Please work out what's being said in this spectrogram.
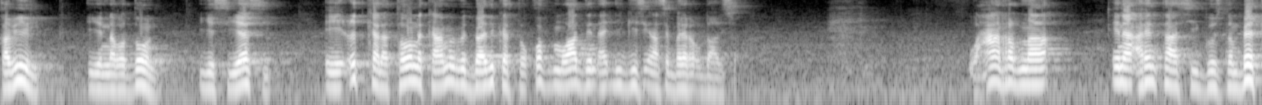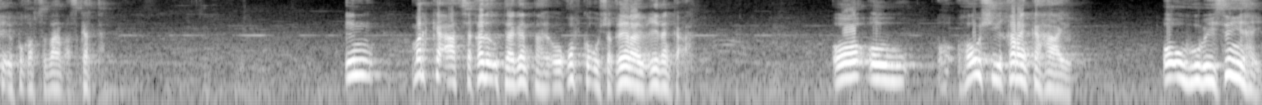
Qabiil iyo nabadoon iyo siyaasi iyo cid kale toona kaama badbaadi karto qof muwaadin ah dhiiggiisa inaad si bareera u daadiso. Waxaan rabnaa inaa arrintaasi goosdambeedka ay ku qabsadaan askarta. In marka aad shaqada u taagan tahay oo qofka uu shaqaynayo ciidanka ah oo uu hawshii qaranka haayo oo uu hubaysan yahay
